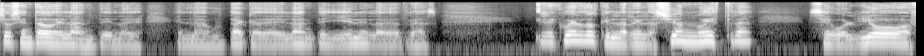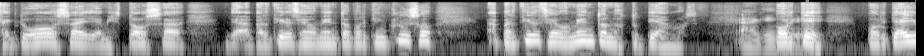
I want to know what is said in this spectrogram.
yo sentado adelante, en la, en la butaca de adelante y él en la de atrás. Y recuerdo que la relación nuestra se volvió afectuosa y amistosa a partir de ese momento, porque incluso a partir de ese momento nos tuteamos. Ah, ¿Por qué? Porque hay,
